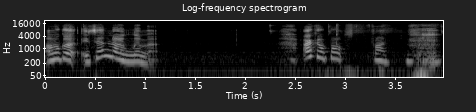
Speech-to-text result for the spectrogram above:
Oh my god, is there no limit? Okay, well, fine.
